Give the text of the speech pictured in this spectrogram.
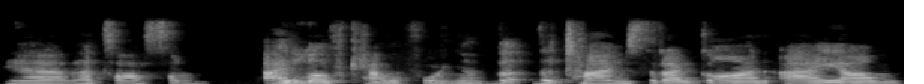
Yeah, that's awesome. I love California. The the times that I've gone, I um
